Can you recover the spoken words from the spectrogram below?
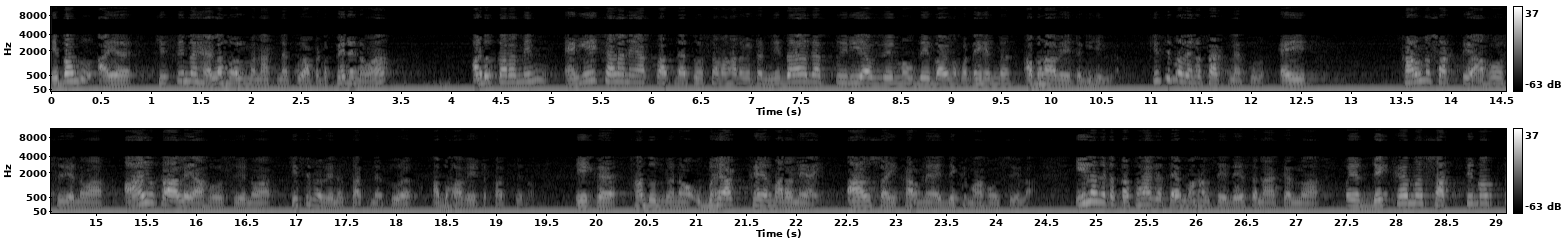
එබඳු අය කිසිම හැලහොල්මනක් නැතුව අපට පේනවා අඩුතරමින් ඇඟේ චලනයක්වත් නැතුව සමහර විට නිදාගත් ඉරියව්වෙම උදේ බලනකොට එහෙම අභාවයට ගිහිල්ලා. කිසිම වෙනසක් නැතුව. ඇයි කර්ම ශක්තිය අහෝසි වෙනවා ආයු කාලය අහෝසි වෙනවා කිසිම වෙනසක් නැතුව අභාවයටපත් වෙනවා. ඒක හඳුන්වනවා උභයක්ඛය මරණයයි ආයුසයි කර්මයයි දෙකම අහෝසි වෙලා. ඊළඟට තථාගතයන් වහන්සේ දේශනා කරනවා ඔය දෙකම ශක්තිමත්ව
